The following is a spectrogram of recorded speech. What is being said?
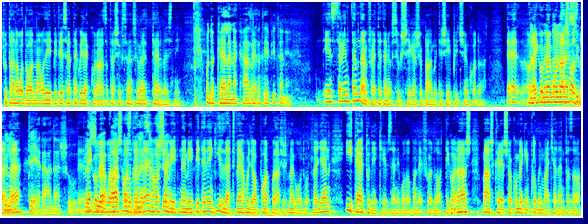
és utána odaadnám az építészetnek, hogy ekkora házat esik szerintem tervezni. Oda kellenek házakat építeni? Én szerintem nem feltétlenül szükséges, hogy bármit is építsünk oda. De a legjobb megoldás az lenne... A tér ráadásul. De legjobb megoldás az lenne, ha semmit nem építenénk, illetve, hogy a parkolás is megoldott legyen. Itt el tudnék képzelni valóban egy föld alatti garázs. Más keres, akkor megint problémát jelent az a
